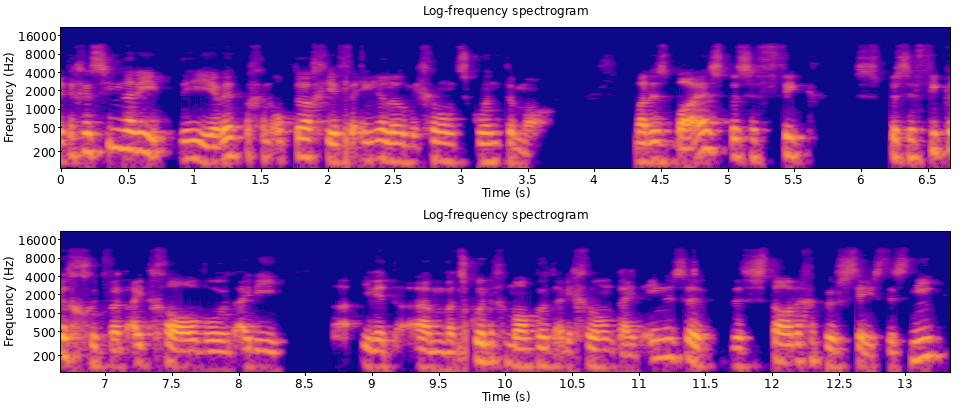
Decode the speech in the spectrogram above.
Het ek gesien dat die die Here het begin opdrag gee vir engele om die grond skoon te maak. Maar dis baie spesifiek spesifieke goed wat uitgehaal word uit die jy weet um, wat skoon gemaak word uit die grond uit en dis 'n dis 'n stadige proses. Dis nie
